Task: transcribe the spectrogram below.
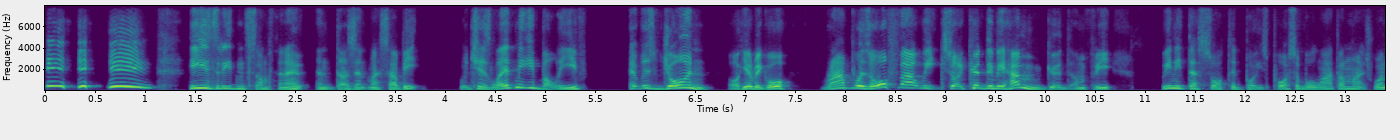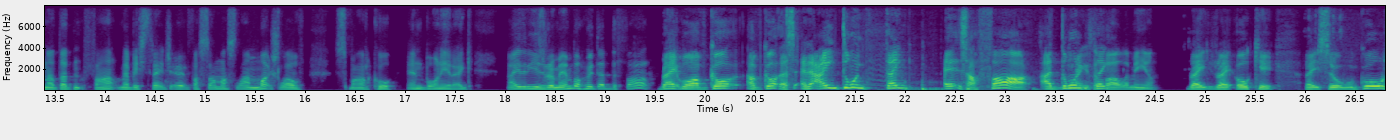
he's reading something out and doesn't miss a beat, which has led me to believe it was John. Oh, here we go. Rab was off that week, so it couldn't be him. Good, I'm free. We need this sorted, boys. Possible ladder match. Winner didn't fart. Maybe stretch it out for SummerSlam. Much love, Sparko and Bonnyrigg. Either of you remember who did the fart? Right, well, I've got I've got this, and I don't think it's a fart. I don't Think it's a think. fart. Let me hear. Right, right, okay. Right, so we'll go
